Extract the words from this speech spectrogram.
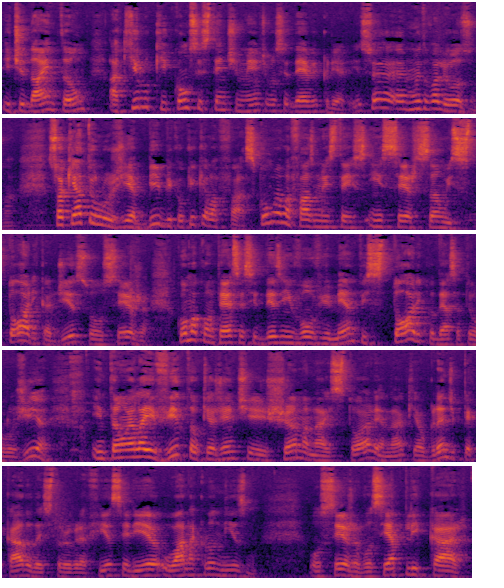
e te dá então aquilo que consistentemente você deve crer. Isso é, é muito valioso. Né? Só que a teologia bíblica, o que, que ela faz? Como ela faz uma inserção histórica disso, ou seja, como acontece esse desenvolvimento histórico dessa teologia, então ela evita o que a gente chama na história, né, que é o grande pecado da historiografia, seria o anacronismo. Ou seja, você aplicar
